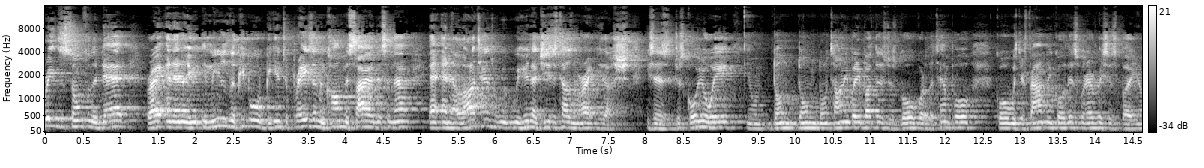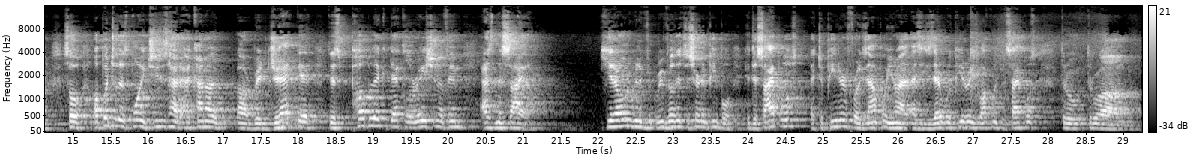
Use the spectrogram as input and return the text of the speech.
raises someone from the dead, right? And then immediately the people will begin to praise him and call him Messiah, this and that. And, and a lot of times we, we, hear that Jesus tells them, all right, he says, just go your way, you know, don't, don't, don't tell anybody about this, just go, go to the temple, go with your family, go this, whatever. He says, but, you know, so up until this point, Jesus had, had kind of uh, rejected this public declaration of him as Messiah. He had only revealed it to certain people. His disciples, like to Peter, for example, you know, as he's there with Peter, he's walking with disciples through through um,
